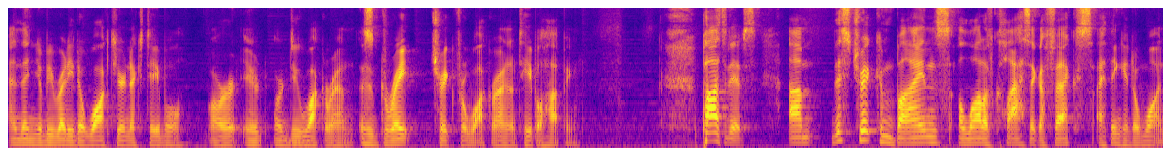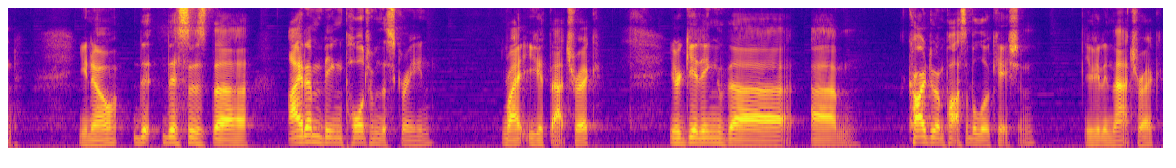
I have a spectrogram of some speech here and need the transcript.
and then you'll be ready to walk to your next table or, or do walk around. This is a great trick for walk around and table hopping. Positives. Um, this trick combines a lot of classic effects, I think, into one. You know, th this is the item being pulled from the screen, right? You get that trick. You're getting the um, card to impossible location. You're getting that trick.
